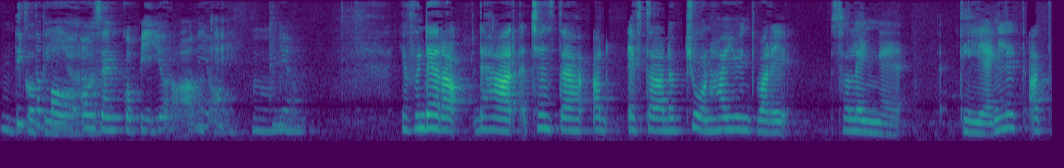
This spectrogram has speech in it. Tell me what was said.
mm. titta kopior. på och sen kopior av. Okay. Ja. Mm. ja. Jag funderar, det här tjänster efter adoption har ju inte varit så länge tillgängligt. Att,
